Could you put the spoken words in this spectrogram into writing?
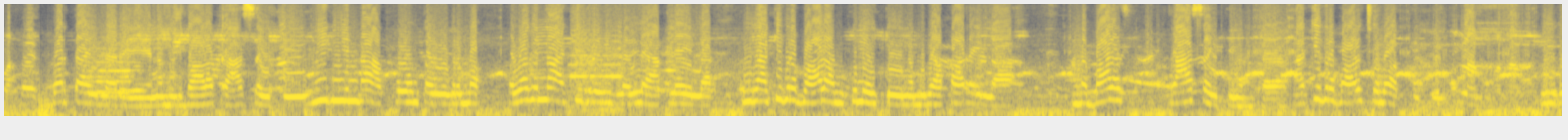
ಬರ್ತಾ ಇದೆ. ಬರ್ತಾ ಇಲ್ಲ ರೀ ನಮಗೆ ಬಹಳ ತ್ರಾಸ ಐತಿ. ಈಗಿನಿಂದ ಹಾಕೋಂತ ಹೋದ್ರ ಅವಾಗೆಲ್ಲ ಹಾಕಿದ್ರೆ ಈಗ ಒಳ್ಳೆ ಹಾಕ್ಲೇ ಇಲ್ಲ. ಈಗ ಹಾಕಿದ್ರೆ ಬಹಳ ಅನುಕೂಲ ಐತಿ ನಮ್ಗೆ ವ್ಯಾಪಾರ ಇಲ್ಲ. ಬಹಳ ತ್ರಾಸ ಐತಿ ನಮ್ಗೆ. ಹಾಕಿದ್ರೆ ಬಹಳ ಚಲೋ ಆಗ್ತೈತಿ. ಈಗ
